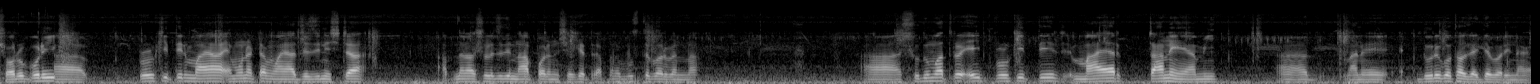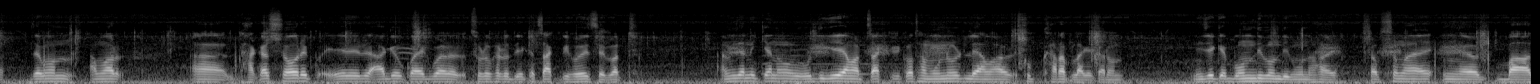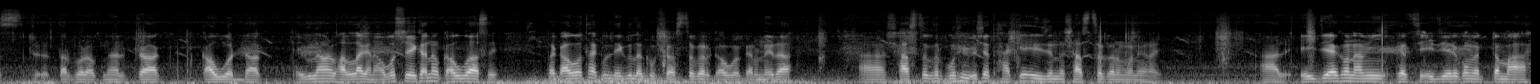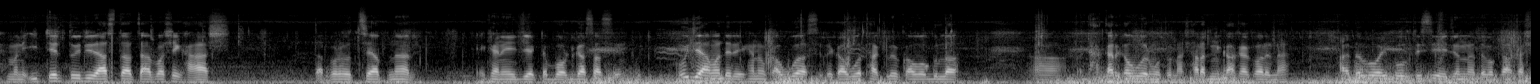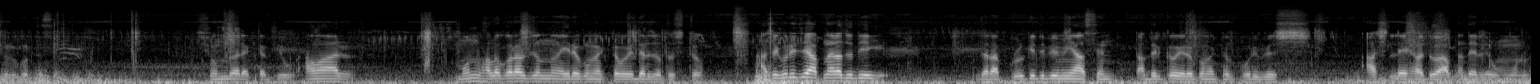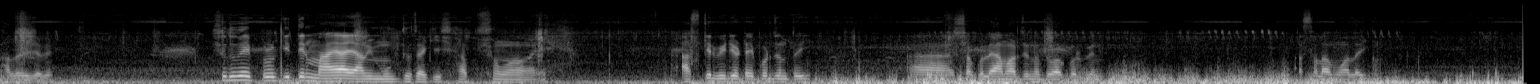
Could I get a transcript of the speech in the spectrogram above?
সর্বোপরি প্রকৃতির মায়া এমন একটা মায়া যে জিনিসটা আপনারা আসলে যদি না পারেন সেক্ষেত্রে আপনারা বুঝতে পারবেন না। শুধুমাত্র এই প্রকৃতির মায়ার টানে আমি মানে দূরে কোথাও যাইতে পারি না। যেমন আমার ঢাকা শহরে এর আগেও কয়েকবার ছোটোখাটো দিয়ে একটা চাকরি হয়েছে বাট আমি জানি কেন ওদিকে আমার চাকরির কথা মনে উঠলে আমার খুব খারাপ লাগে, কারণ নিজেকে বন্দি বন্দি মনে হয়। সবসময় বাস তারপর আপনার ট্রাক কাউয়ার ডাক এগুলো আমার ভালো লাগে না। অবশ্যই এখানেও কাউয়া আছে তা কাউয়া থাকলে এগুলো খুব স্বাস্থ্যকর কাউয়া কারণ এরা স্বাস্থ্যকর পরিবেশে থাকে এই জন্য স্বাস্থ্যকর মনে হয়। আর এই যে এখন আমি দেখাচ্ছি এই যে এরকম একটা মা মানে ইটের তৈরি রাস্তা, চারপাশে ঘাস, তারপর হচ্ছে আপনার এখানে এই যে একটা বট গাছ আছে, ওই যে আমাদের এখানেও কাউয়া আছে, তো কাউয়া থাকলেও কাউয়াগুলা ঢাকার কাউয়ার মতো না, সারাদিন কাকা করে না। হয়তো ওই বলতেছি এই জন্য হয়তো কাকা শুরু করতেছে। সুন্দর একটা ভিউ আমার মন ভালো করার জন্য এরকম একটা ওয়েদার যথেষ্ট। আশা করি যে আপনারা যদি যারা প্রকৃতিপ্রেমী আছেন, তাদেরকেও এরকম একটা পরিবেশ আসলে হয়তো আপনাদের মন ভালো হয়ে যাবে। শুধু এই প্রকৃতির মায়ায় আমি মুগ্ধ থাকি সব সময় আজকের ভিডিওটা এই পর্যন্তই। সকলে আমার জন্য দোয়া করবেন। আসসালামু আলাইকুম।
